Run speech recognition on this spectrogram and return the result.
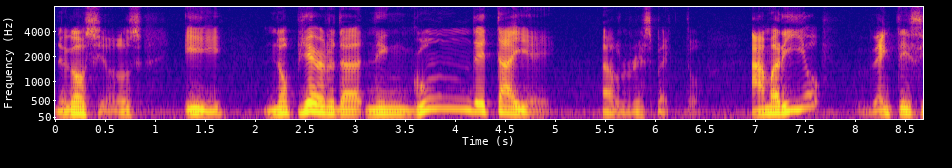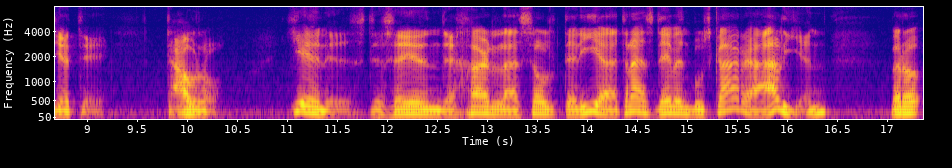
negocios y no pierda ningún detalle al respecto. Amarillo 27. Tauro. Quienes deseen dejar la soltería atrás deben buscar a alguien, pero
